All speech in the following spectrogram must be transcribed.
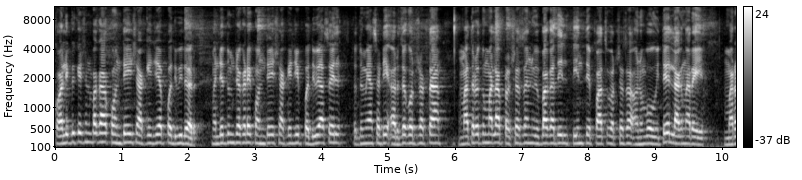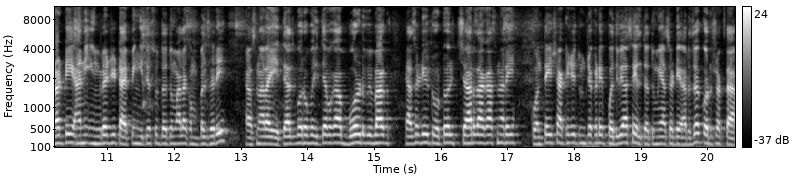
क्वालिफिकेशन बघा कोणत्याही शाखेचे पदवीधर म्हणजे तुमच्याकडे कोणत्याही शाखेची पदवी असेल तर तुम्ही यासाठी अर्ज करू शकता. मात्र तुम्हाला प्रशासन विभागातील तीन ते पाच वर्षाचा अनुभव इथे लागणार आहे. मराठी आणि इंग्रजी टायपिंग इथे सुद्धा तुम्हाला कंपल्सरी असणार आहे. त्याचबरोबर इथे बघा बोर्ड विभाग यासाठी टोटल चार जागा असणार आहे. कोणत्याही शाखेची तुमच्याकडे पदवी असेल तर तुम्ही यासाठी अर्ज करू शकता.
